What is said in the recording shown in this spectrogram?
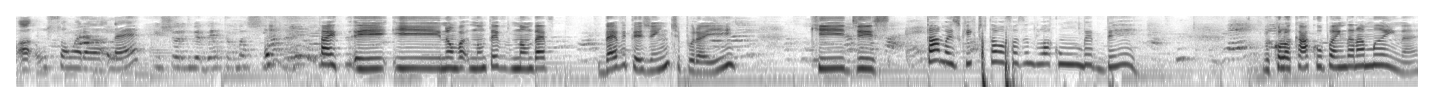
a, o som era, né? E choro de bebê é tão baixinho, né? Tá, e, e não, não, teve, não deve, deve ter gente por aí que diz: tá, mas o que, que tu tava fazendo lá com um bebê? Vou colocar a culpa ainda na mãe, né?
